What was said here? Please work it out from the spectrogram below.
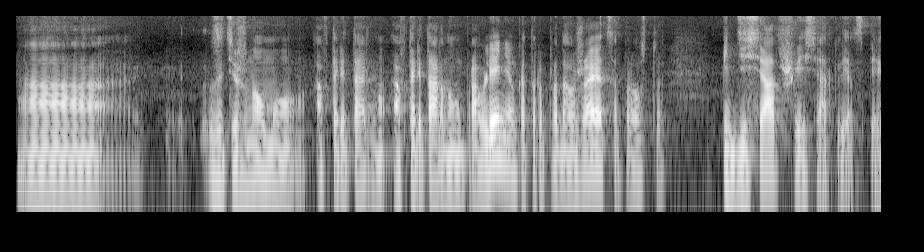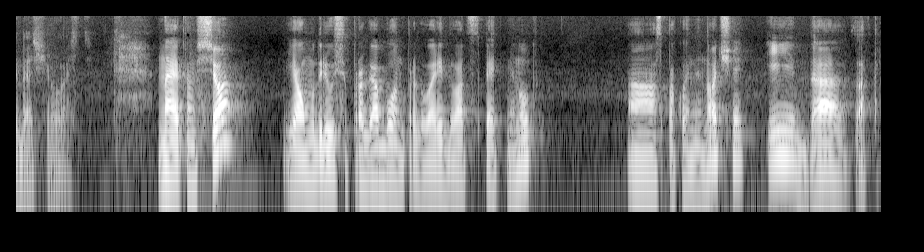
а, затяжному авторитарному, авторитарному управлению, которое продолжается просто 50-60 лет с передачи власти. На этом все. Я умудрился про Габон проговорить 25 минут. А, спокойной ночи и до завтра.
